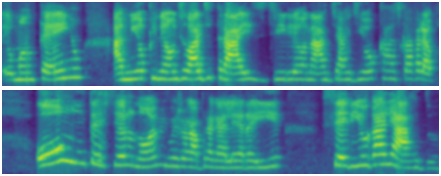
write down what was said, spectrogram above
eu mantenho a minha opinião de lá de trás, de Leonardo Jardim ou Carlos Carvalhal. Ou um terceiro nome, vou jogar pra galera aí, seria o Galhardo.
